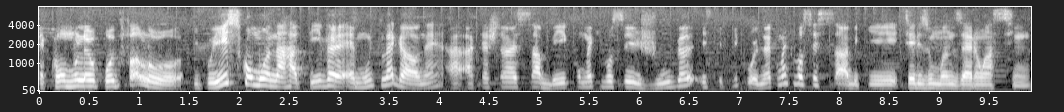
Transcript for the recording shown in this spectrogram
É como o Leopoldo falou. Tipo, isso como narrativa é, é muito legal, né? A, a, questão é saber como é que você julga esse tipo de coisa, né? Como é que você sabe que seres humanos eram assim?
